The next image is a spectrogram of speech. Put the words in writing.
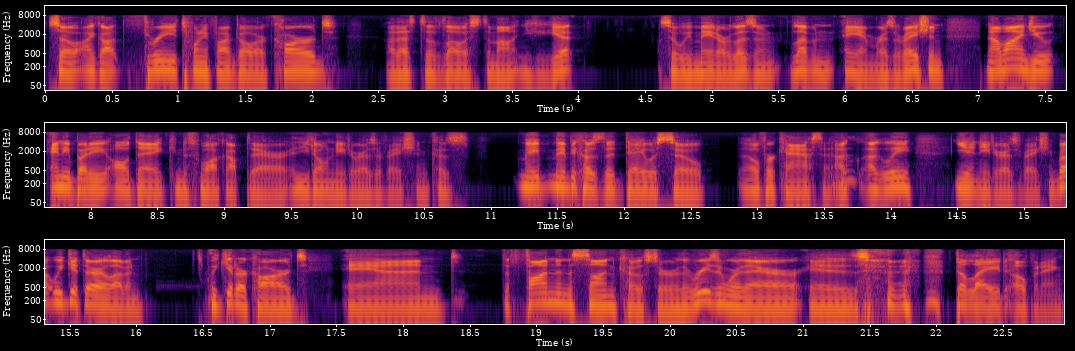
So I got three $25 cards. Uh, that's the lowest amount you could get. So we made our 11 11 a.m. reservation. Now, mind you, anybody all day can just walk up there and you don't need a reservation because maybe, maybe because the day was so overcast and ug- ugly, you didn't need a reservation. But we get there at 11, we get our cards, and the Fun in the Sun coaster, the reason we're there is delayed opening.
